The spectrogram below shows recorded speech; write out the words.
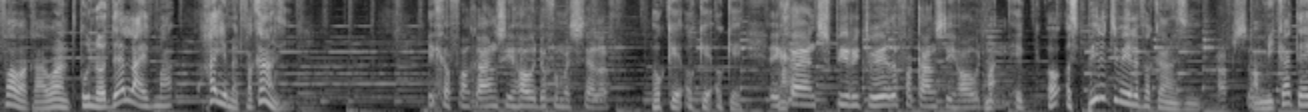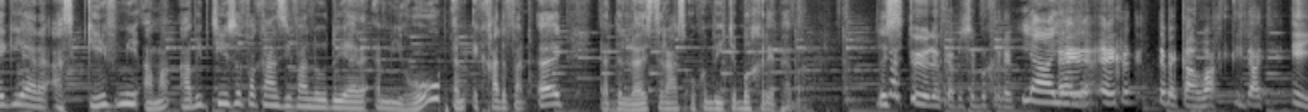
Vawaka, want uno de live, maar ga je met vakantie? Ik ga vakantie houden voor mezelf. Oké, oké, oké. Ik Maar- ga een spirituele vakantie houden. Maar ik, oh, een spirituele vakantie. Absoluut. Maar tegen jaren, als kind me, ama, abib vakantie van nu doe jaren. En ik hoop, en ik ga ervan uit, dat de luisteraars ook een beetje begrip hebben. Dus, Natuurlijk hebben ze begrip. Ja, ja, En ja. Eigenlijk, de kan wachten dat, hé,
